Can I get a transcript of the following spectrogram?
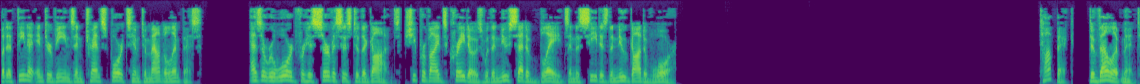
but Athena intervenes and transports him to Mount Olympus. As a reward for his services to the gods, she provides Kratos with a new set of blades and the seat as the new god of war. Development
